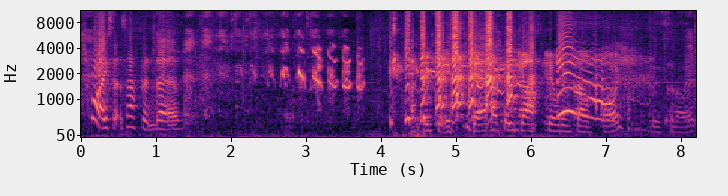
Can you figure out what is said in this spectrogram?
Twice that's happened there. I think it is. Yeah, I think Garth killed himself twice tonight.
